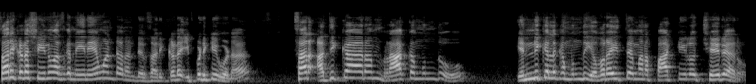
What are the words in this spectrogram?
సార్ ఇక్కడ శ్రీనివాస్ గారు నేనేమంటానంటే సార్ ఇక్కడ ఇప్పటికీ కూడా సార్ అధికారం రాకముందు ఎన్నికలకు ముందు ఎవరైతే మన పార్టీలో చేరారో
